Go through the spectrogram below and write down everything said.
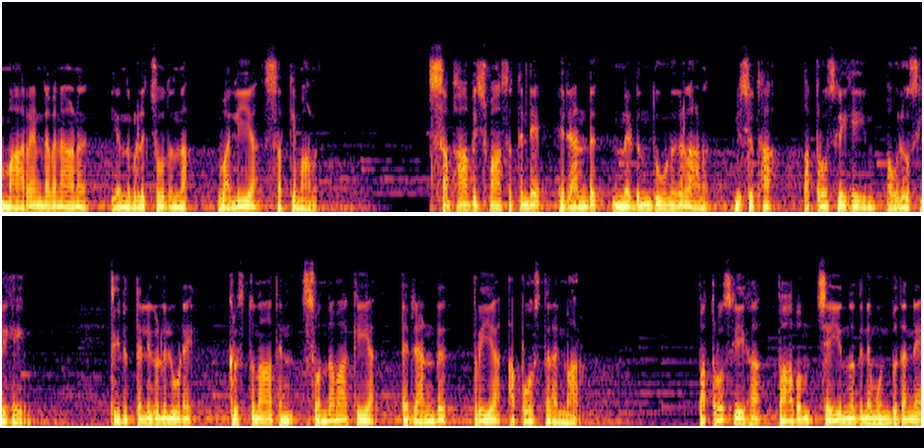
മാറേണ്ടവനാണ് എന്ന് വിളിച്ചോതുന്ന വലിയ സത്യമാണ്. സഭാവിശ്വാസത്തിന്റെ രണ്ട് നെടുന്തൂണുകളാണ് വിശുദ്ധ പത്രോസ്ലിഹയും പൗലോസ്ലിഹയും. തിരുത്തലുകളിലൂടെ ക്രിസ്തുനാഥൻ സ്വന്തമാക്കിയ രണ്ട് പ്രിയ അപ്പോസ്തരന്മാർ പത്രോസ്ലീഹ പാപം ചെയ്യുന്നതിന് മുൻപ് തന്നെ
